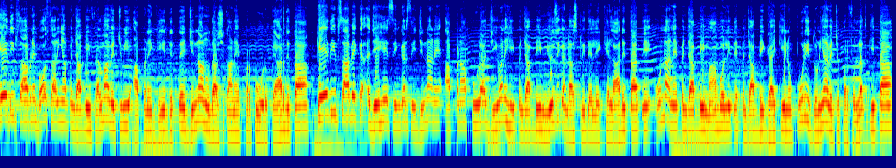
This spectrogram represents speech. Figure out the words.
ਕੇ ਦੀਪ ਸਾਹਿਬ ਨੇ ਬਹੁਤ ਸਾਰੀਆਂ ਪੰਜਾਬੀ ਫਿਲਮਾਂ ਵਿੱਚ ਵੀ ਆਪਣੇ ਗੀਤ ਦਿੱਤੇ, ਜਿਨ੍ਹਾਂ ਨੂੰ ਦਰਸ਼ਕਾਂ ਨੇ ਭਰਪੂਰ ਪਿਆਰ ਦਿੱਤਾ। ਕੇ ਦੀਪ ਸਾਹਿਬ ਇੱਕ ਅਜਿਹੇ ਸਿੰਗਰ ਸੀ, ਜਿਨ੍ਹਾਂ ਨੇ ਆਪਣਾ ਪੂਰਾ ਜੀਵਨ ਹੀ ਪੰਜਾਬੀ 뮤직 ਇੰਡਸਟਰੀ ਦੇ ਲੇਖੇ ਲਾ ਦਿੱਤਾ ਤੇ ਉਹਨਾਂ ਨੇ ਪੰਜਾਬੀ ਮਾਂ ਬੋਲੀ ਤੇ ਪੰਜਾਬੀ ਗਾਇਕੀ ਨੂੰ ਪੂਰੀ ਦੁਨੀਆ ਵਿੱਚ ਪ੍ਰਫੁੱਲਤ ਕੀਤਾ।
